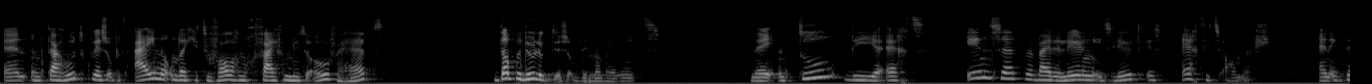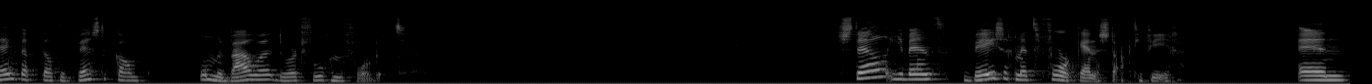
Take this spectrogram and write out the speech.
En een Kahoot-quiz op het einde, omdat je toevallig nog vijf minuten over hebt, dat bedoel ik dus op dit moment niet. Nee, een tool die je echt inzet waarbij de leerling iets leert, is echt iets anders. En ik denk dat ik dat het beste kan onderbouwen door het volgende voorbeeld. Stel je bent bezig met voorkennis te activeren. En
